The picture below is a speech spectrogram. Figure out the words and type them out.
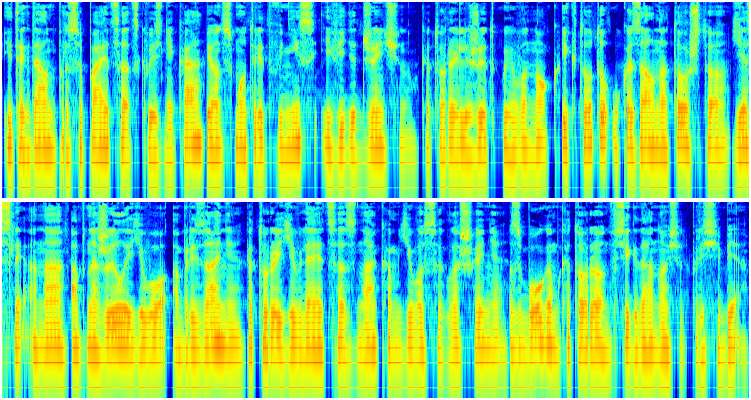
И тогда он просыпается от сквозняка, и он смотрит вниз и видит женщину, которая лежит у его ног. И кто-то указал на то, что если она обнажила его обрезание, которое является знаком его соглашения с Богом, которое он всегда носит при себе,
